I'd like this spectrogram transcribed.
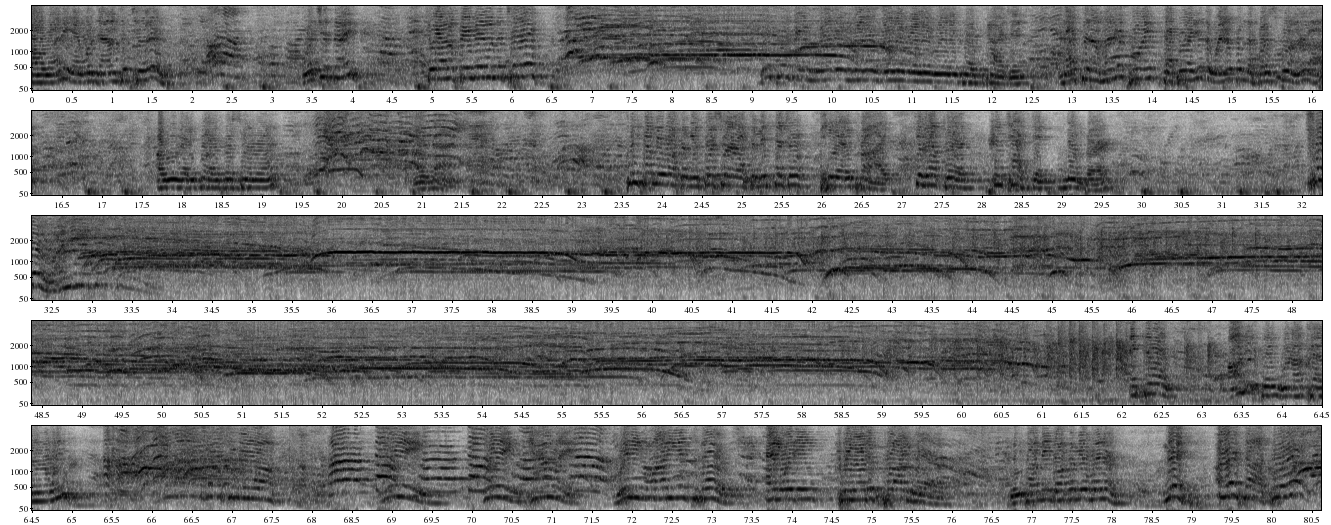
Alrighty, and we're down to two. Hold on. What you think? Do we have a favorite of the two? This was a really, really, really, really, really close pageant. Less than 100 points separated the winner from the first runner-up. Are we ready for our first runner-up? Yes! Okay. Please help me welcome your first runner-up to Miss Central PA Pride. Give it up for contestant number And so, obviously, we're not crowning a winner. Ah, gotcha, girl. Winning, winning talent, winning audience vote, and winning creative pride wear. Please help me welcome your winner, Miss Ursa Quinn.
